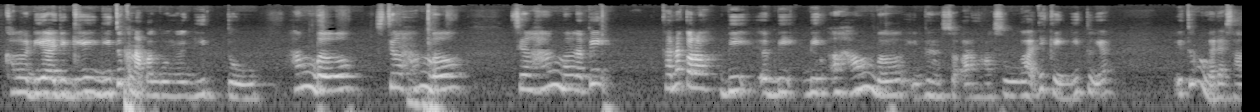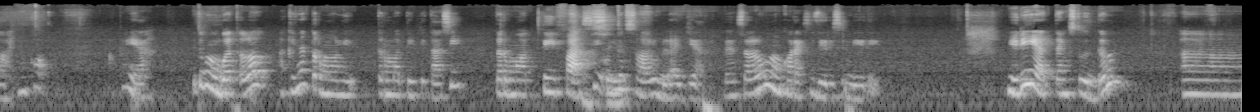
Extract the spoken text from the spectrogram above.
kalau dia aja gitu kenapa gue nggak gitu? Humble still humble still humble. Tapi karena kalau be, be, being a humble even seorang Rasulullah aja kayak gitu ya itu nggak ada salahnya kok. Apa ya? Itu membuat lo akhirnya termotivasi termotivasi Asik. untuk selalu belajar dan selalu mengkoreksi diri sendiri. Jadi ya thanks to them uh,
